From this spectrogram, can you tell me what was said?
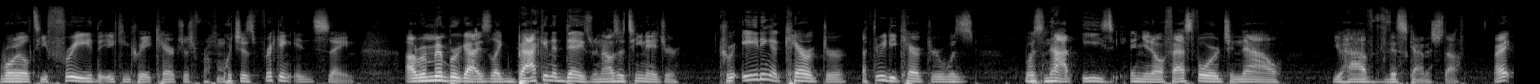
royalty free that you can create characters from, which is freaking insane. I remember guys, like back in the days when I was a teenager, creating a character, a 3D character was was not easy. And you know, fast forward to now, you have this kind of stuff. Right?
